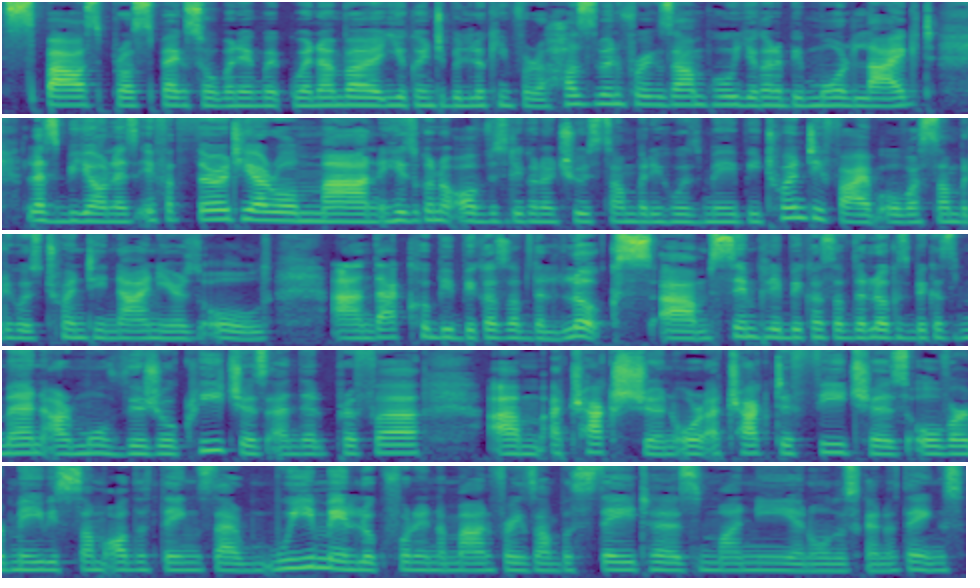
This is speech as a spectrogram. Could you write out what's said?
spouse prospects. Or whenever you're going to be looking for a husband, for example, you're going to be more liked. Let's be honest, if a 30 year old man he's going to obviously going to choose somebody who is maybe 25 over somebody who is 29 years old. And that could be because of the looks um, simply because of the looks because men are more visual creatures and they'll prefer um, attraction or attractive features over maybe some other things that we may look for in a man for example status money and all those kind of things.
